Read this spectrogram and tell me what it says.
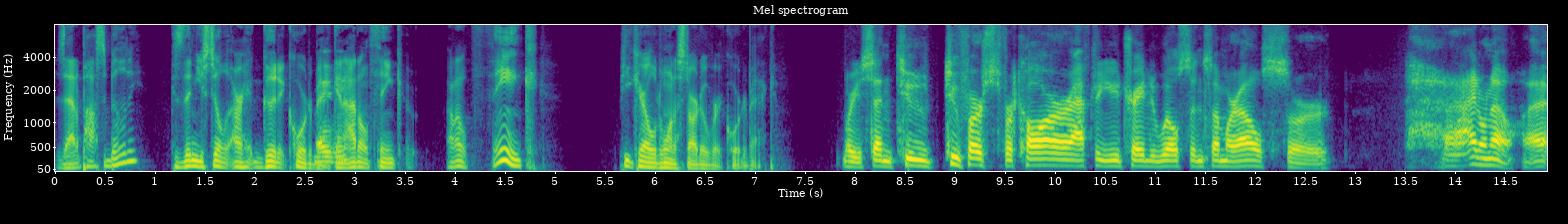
is that a possibility because then you still are good at quarterback Maybe. and i don't think i don't think pete carroll would want to start over at quarterback where you send two two firsts for Carr after you traded Wilson somewhere else, or I don't know. I,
